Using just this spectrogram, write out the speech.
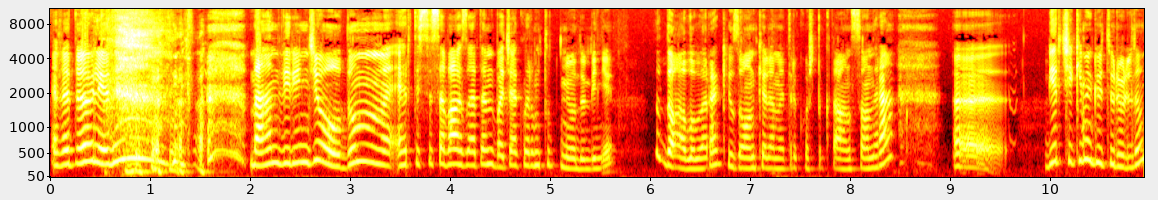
Evet öyleydi. ben birinci oldum. Ertesi sabah zaten bacaklarım tutmuyordu beni. Doğal olarak 110 kilometre koştuktan sonra. Ee, bir çekime götürüldüm.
